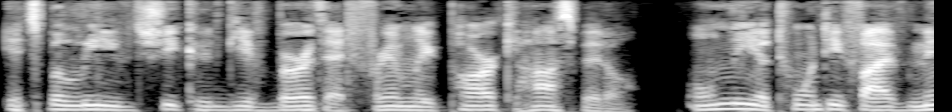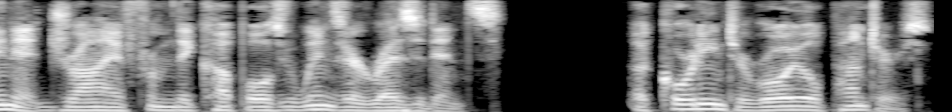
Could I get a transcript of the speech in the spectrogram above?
It's believed she could give birth at Frimley Park Hospital, only a 25-minute drive from the couple's Windsor residence. According to royal punters,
